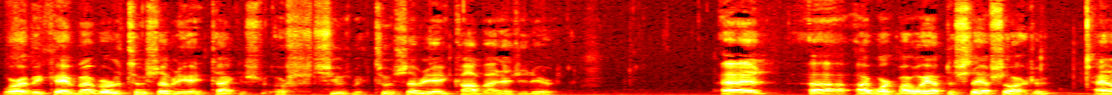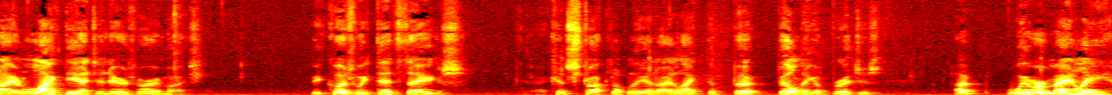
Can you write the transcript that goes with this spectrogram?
where I became a member of the 278 tank, or excuse me, 278 Combat Engineers. And uh, I worked my way up to staff sergeant, and I liked the engineers very much because we did things constructively, and I liked the bu building of bridges. I, we were mainly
